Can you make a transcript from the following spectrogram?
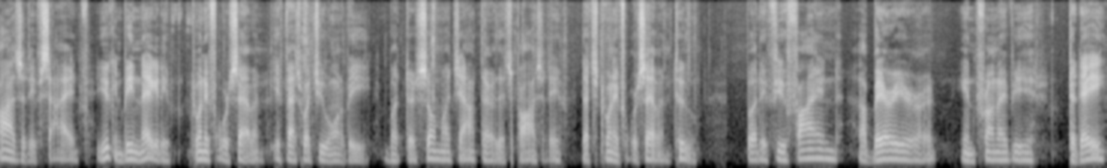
positive side. You can be negative 24 7 if that's what you want to be. But there's so much out there that's positive that's 24 7 too. But if you find a barrier in front of you today,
